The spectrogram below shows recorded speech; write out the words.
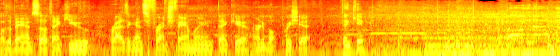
of the band. So thank you rise against french family and thank you ernie ball. Appreciate it. Thank you. Oh, never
